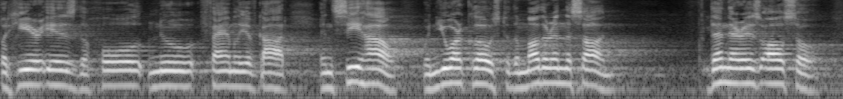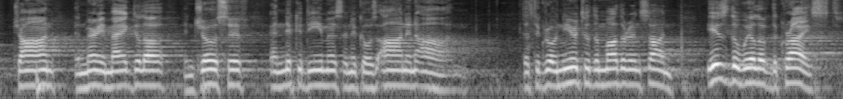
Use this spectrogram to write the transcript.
but here is the whole new family of God. And see how, when you are close to the mother and the son, then there is also John and Mary Magdala and Joseph and Nicodemus, and it goes on and on. That to grow near to the mother and son is the will of the Christ,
